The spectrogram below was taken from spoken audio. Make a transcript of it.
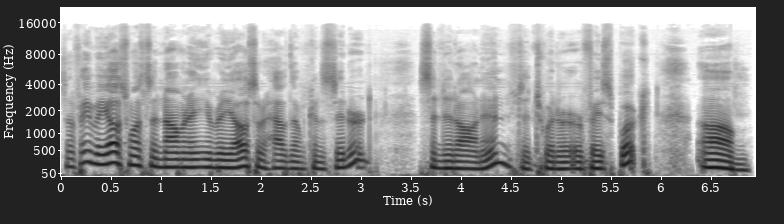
So if anybody else wants to nominate anybody else or have them considered, send it on in to Twitter or Facebook. Um,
